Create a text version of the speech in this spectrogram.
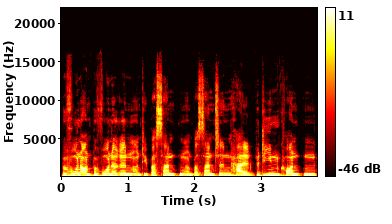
Bewohner und Bewohnerinnen und die Passanten und Passantinnen halt bedienen konnten.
